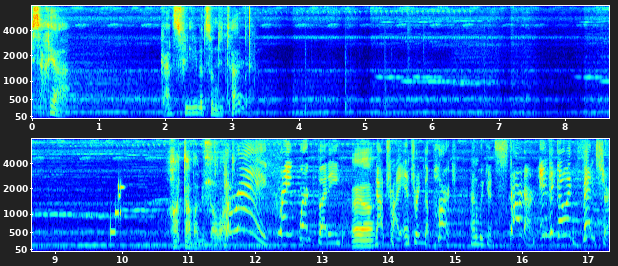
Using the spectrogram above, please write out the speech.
Ich sag ja. Ganz viel Liebe zum Detail. Hat aber gedauert. Hooray! Great work, buddy. Ja, ja. Now try entering the park, and we can start our Indigo adventure.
